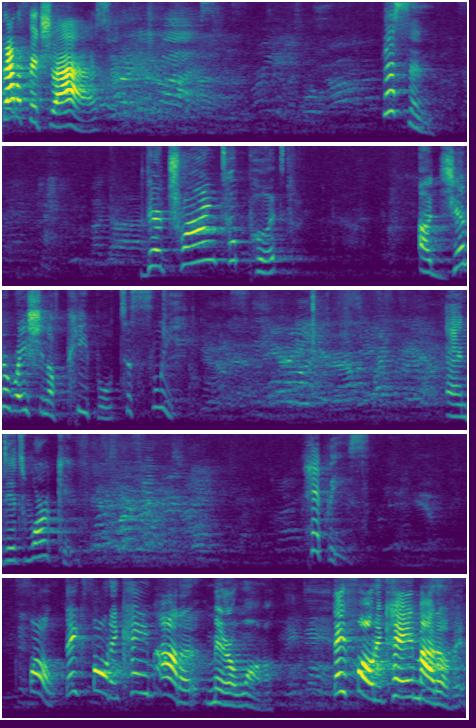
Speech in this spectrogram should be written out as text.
That'll fix your eyes. Listen, they're trying to put a generation of people to sleep. And it's working. Hippies fought. They fought and came out of marijuana. They fought and came out of it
